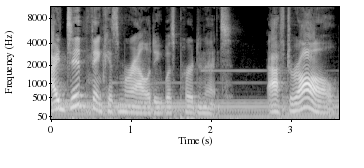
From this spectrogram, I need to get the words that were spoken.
I did think his morality was pertinent. After all,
